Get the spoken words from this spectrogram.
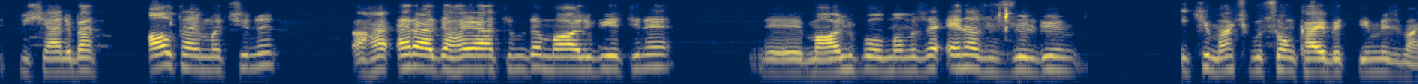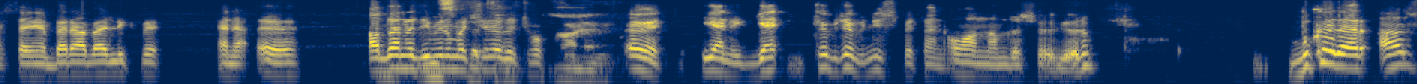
bitmiş. Yani ben Altay maçının ha- herhalde hayatımda mağlubiyetine e, mağlup olmamıza en az üzüldüğüm iki maç bu son kaybettiğimiz maçlar. Yani beraberlik ve yani e, Adana Demir Nispeten. maçına da çok Aynen. Evet yani tabii tabii nispeten o anlamda söylüyorum. Bu kadar az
